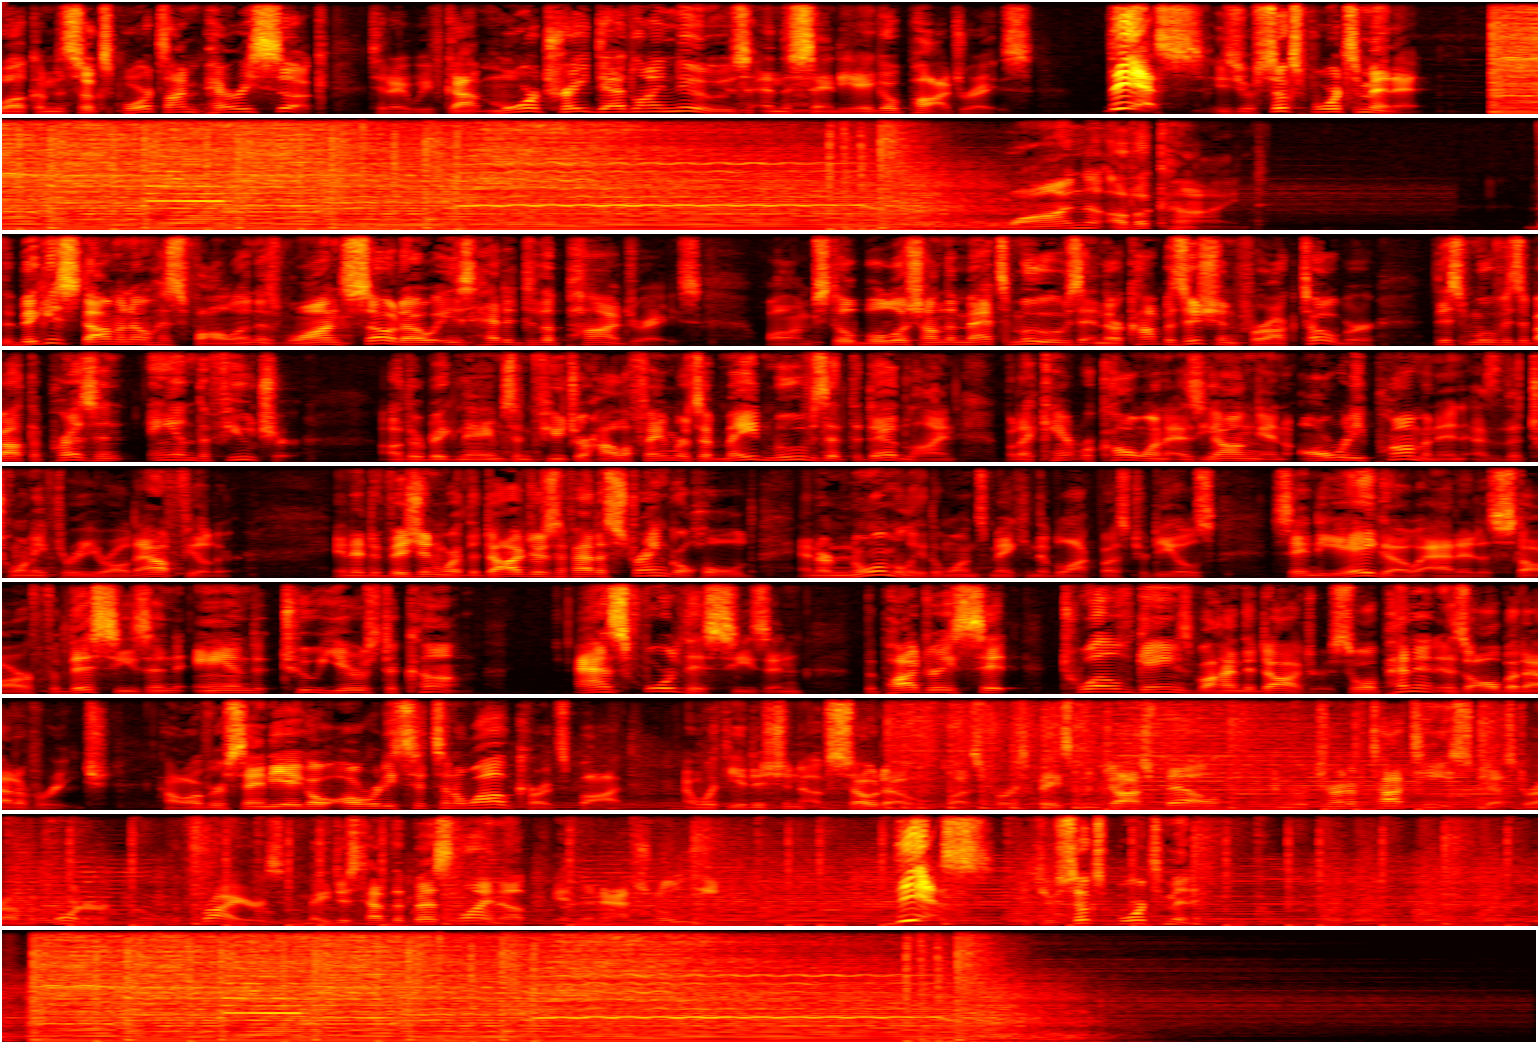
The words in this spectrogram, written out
Welcome to Sook Sports. I'm Perry Sook. Today we've got more trade deadline news and the San Diego Padres. This is your Sook Sports Minute. One of a kind. The biggest domino has fallen as Juan Soto is headed to the Padres. While I'm still bullish on the Mets' moves and their composition for October, this move is about the present and the future. Other big names and future Hall of Famers have made moves at the deadline, but I can't recall one as young and already prominent as the 23 year old outfielder. In a division where the Dodgers have had a stranglehold and are normally the ones making the blockbuster deals, San Diego added a star for this season and two years to come. As for this season, the Padres sit 12 games behind the Dodgers, so a pennant is all but out of reach. However, San Diego already sits in a wild card spot, and with the addition of Soto, plus first baseman Josh Bell, and the return of Tatis just around the corner, Friars may just have the best lineup in the National League. This is your Sook Sports Minute.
